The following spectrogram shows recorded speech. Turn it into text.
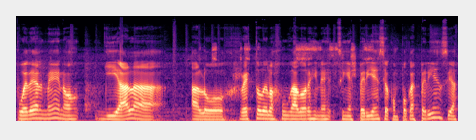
puede al menos guiar a, a los restos de los jugadores sin experiencia o con poca experiencia,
